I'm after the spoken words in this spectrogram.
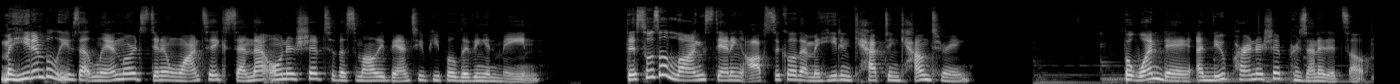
Muhidin believes that landlords didn't want to extend that ownership to the Somali Bantu people living in Maine. This was a long standing obstacle that Muhidin kept encountering. But one day, a new partnership presented itself.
